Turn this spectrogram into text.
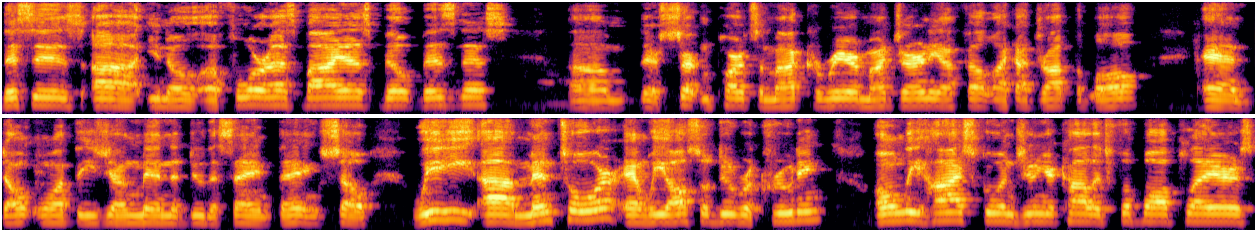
This is, uh, you know, a for us, by us built business. Um, there's certain parts of my career, my journey, I felt like I dropped the ball and don't want these young men to do the same thing. So we uh, mentor and we also do recruiting. Only high school and junior college football players.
